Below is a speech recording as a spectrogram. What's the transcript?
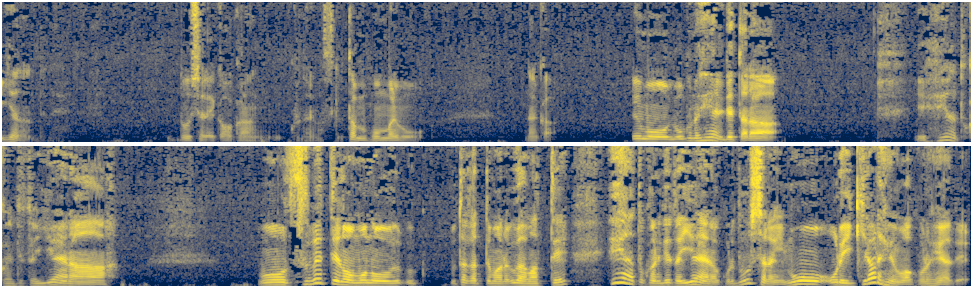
嫌なんでね、どうしたらいいかわからんくなりますけど、多分ほんまにもう、なんか、もう僕の部屋に出たら、え、部屋とかに出たら嫌やなもうすべてのものを疑ってもらう。うわ、待って。部屋とかに出たら嫌やな。これどうしたらいい？もう俺生きられへんわ、この部屋で。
